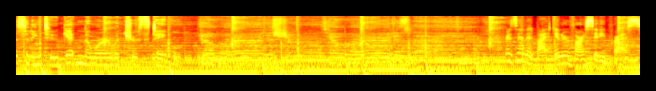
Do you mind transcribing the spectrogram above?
Listening to Get in the Word with Truth's Table. Presented by InterVarsity Press.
